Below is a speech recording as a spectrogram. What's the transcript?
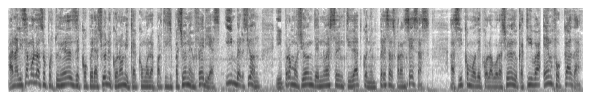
Analizamos las oportunidades de cooperación económica como la participación en ferias, inversión y promoción de nuestra entidad con empresas francesas, así como de colaboración educativa enfocada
